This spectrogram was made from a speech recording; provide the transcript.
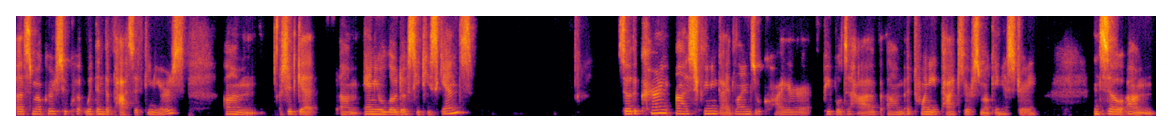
uh, smokers who quit within the past 15 years um, should get um, annual low dose CT scans. So the current uh, screening guidelines require people to have um, a 20 pack year smoking history. And so um,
